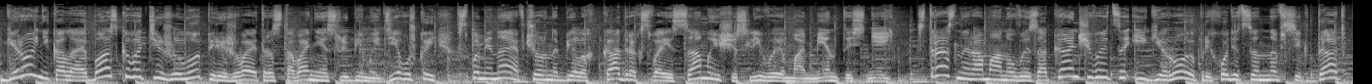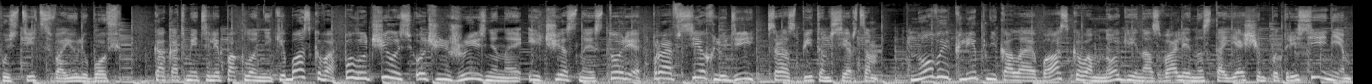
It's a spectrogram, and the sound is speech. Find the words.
Герой Николая Баскова тяжело переживает расставание с любимой девушкой, вспоминая в черно-белых кадрах свои самые счастливые моменты с ней. Страстный роман, увы, заканчивается, и герою приходится навсегда отпустить свою любовь. Как отметили поклонники Баскова, получилась очень жизненная и честная история про всех людей с разбитым сердцем. Новый клип Николая Баскова многие назвали настоящим потрясением,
